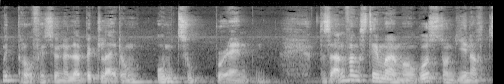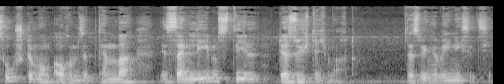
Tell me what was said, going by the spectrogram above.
mit professioneller Begleitung umzubranden. Das Anfangsthema im August und je nach Zustimmung auch im September ist ein Lebensstil, der süchtig macht. Deswegen erwähne ich es jetzt hier.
